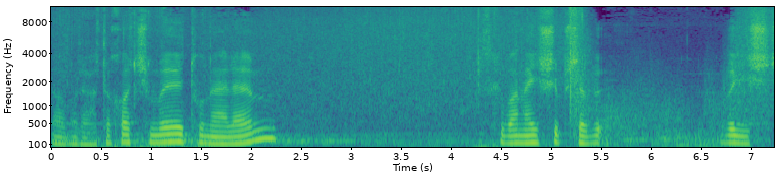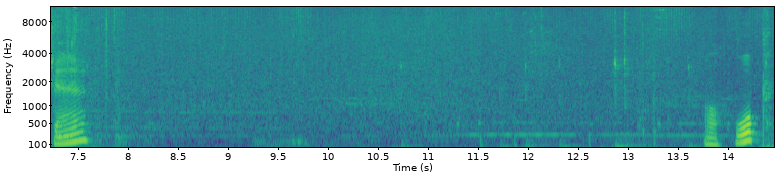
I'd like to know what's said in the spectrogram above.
Dobra, to chodźmy tunelem. Jest chyba najszybsze wy wyjście. O, łup.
